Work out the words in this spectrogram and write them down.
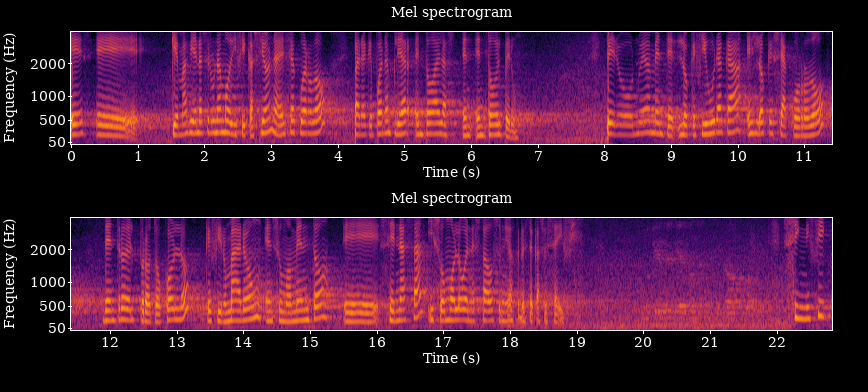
es eh, que más bien hacer una modificación a ese acuerdo para que puedan ampliar en, todas las, en, todo el Perú. Pero nuevamente, lo que figura acá es lo que se acordó dentro del protocolo que firmaron en su momento eh, SENASA y su homólogo en Estados Unidos, que en este caso es SAFIS. Significa,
